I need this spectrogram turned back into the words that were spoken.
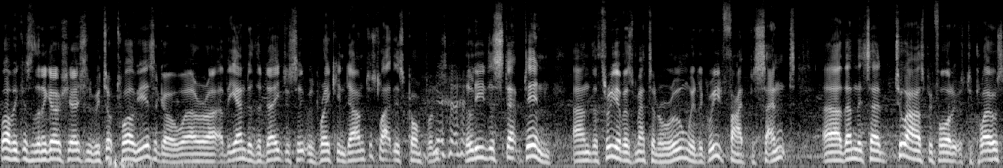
Well, because of the negotiations we took 12 years ago, where uh, at the end of the day, just it was breaking down, just like this conference, the leaders stepped in, and the three of us met in a room. We'd agreed 5%. Uh, then they said two hours before it was to close,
